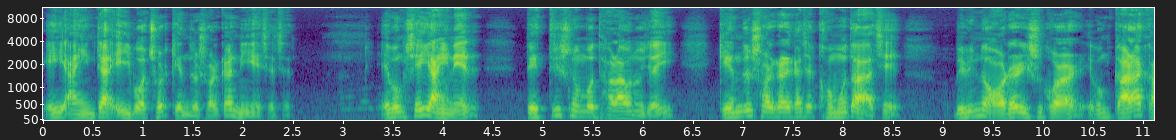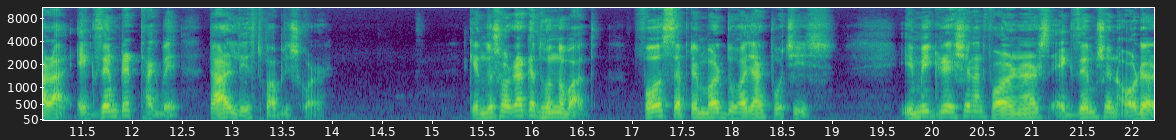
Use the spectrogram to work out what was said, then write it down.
এই আইনটা এই বছর কেন্দ্র সরকার নিয়ে এসেছে। এবং সেই আইনের তেত্রিশ নম্বর ধারা অনুযায়ী কেন্দ্র সরকারের কাছে ক্ষমতা আছে বিভিন্ন অর্ডার ইস্যু করার এবং কারা কারা এক্সামটেড থাকবে তার লিস্ট পাবলিশ করার। কেন্দ্র সরকারকে ধন্যবাদ। ফার্স্ট সেপ্টেম্বর দু হাজার পঁচিশ immigration and foreigners exemption order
